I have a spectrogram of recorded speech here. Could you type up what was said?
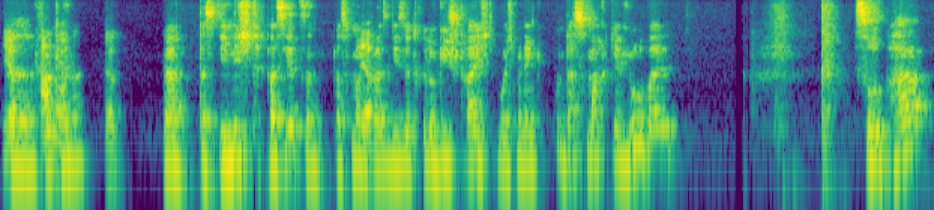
Ja, äh, Kanon. Ja. Ja. dass die nicht passiert sind. Dass man ja. quasi diese Trilogie streicht, wo ich mir denke, und das macht ihr nur, weil so ein paar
